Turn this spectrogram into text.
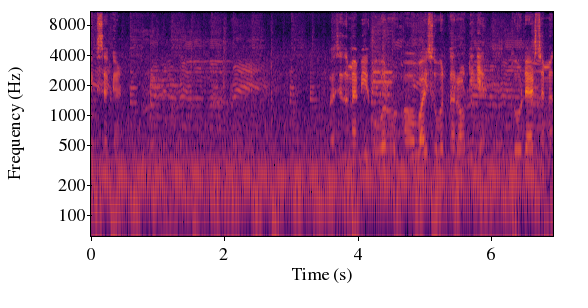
एक सेकेंड वैसे तो मैं भी ओवर वॉइस ओवर कर रहा हूँ, ठीक है? तो डेढ़ से मैं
